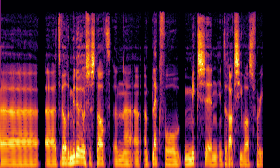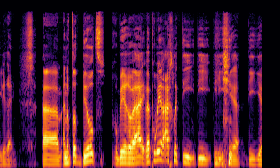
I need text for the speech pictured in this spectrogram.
uh, terwijl de middeleeuwse stad een, uh, een plek vol mix en interactie was voor iedereen. Um, en op dat beeld proberen wij, wij proberen eigenlijk die, die, die, die,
